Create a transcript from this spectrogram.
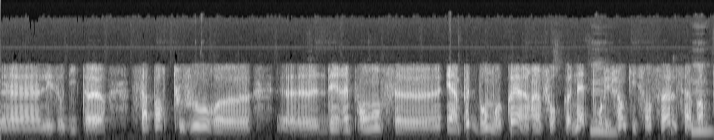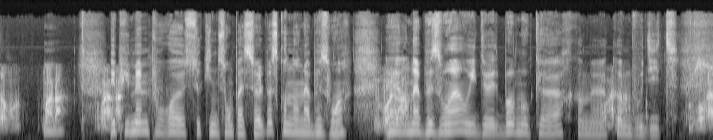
euh, les auditeurs, ça apporte toujours euh, euh, des réponses euh, et un peu de baume au cœur. Il faut reconnaître pour Mm. les gens qui sont seuls, c'est important. hein. Voilà. voilà. Et puis même pour euh, ceux qui ne sont pas seuls, parce qu'on en a besoin. Voilà. Euh, on a besoin, oui, de baume au cœur, comme euh, Voilà. comme vous dites. Voilà.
